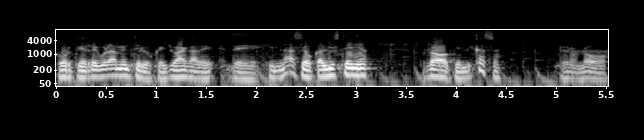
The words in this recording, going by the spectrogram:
Porque regularmente lo que yo haga de, gimnasia o calistenia, pues lo hago aquí en mi casa. Pero no,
